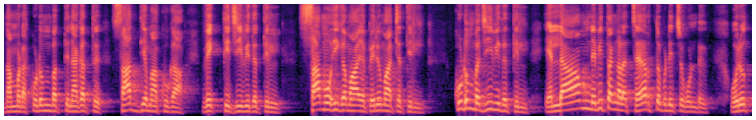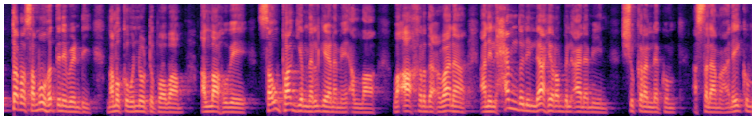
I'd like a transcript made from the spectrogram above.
നമ്മുടെ കുടുംബത്തിനകത്ത് സാധ്യമാക്കുക. വ്യക്തി ജീവിതത്തിൽ സാമൂഹികമായ പെരുമാറ്റത്തിൽ കുടുംബജീവിതത്തിൽ എല്ലാം നിമിത്തങ്ങളെ ചേർത്ത് പിടിച്ചുകൊണ്ട് ഒരു ഉത്തമ സമൂഹത്തിന് വേണ്ടി നമുക്ക് മുന്നോട്ട് പോവാം. അള്ളാഹുവേ സൗഭാഗ്യം നൽകണമേ അള്ളാഹ് വ ആഹൃദ അവാന അനിൽ ഹംദുലില്ലാഹി റബ്ബുൽ ആലമീൻ. ശുക്രല്ലക്കും ലക്കും. അസ്സലാമു അലൈക്കും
